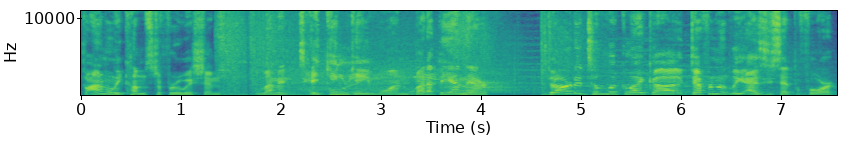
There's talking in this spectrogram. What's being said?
finally comes to fruition. Lemon taking game one, but at the end there, started to look like, uh, definitely, as you said before,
